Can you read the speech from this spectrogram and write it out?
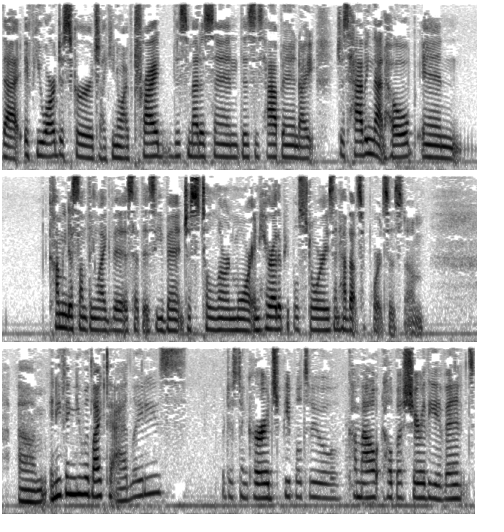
that if you are discouraged, like, you know, I've tried this medicine, this has happened, I just having that hope and coming to something like this at this event just to learn more and hear other people's stories and have that support system. Um, anything you would like to add, ladies? We just encourage people to come out, help us share the event.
